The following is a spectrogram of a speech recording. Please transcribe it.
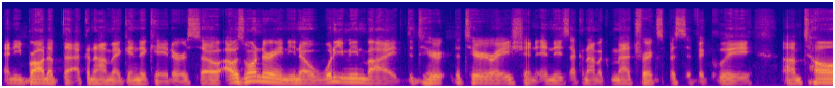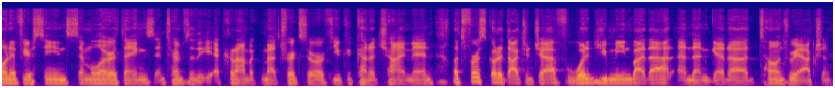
and you brought up the economic indicators. So I was wondering, you know, what do you mean by deter- deterioration in these economic metrics, specifically um, tone? If you're seeing similar things in terms of the economic metrics, or if you could kind of chime in. Let's first go to Dr. Jeff. What did you mean by that? And then get uh, Tone's reaction.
